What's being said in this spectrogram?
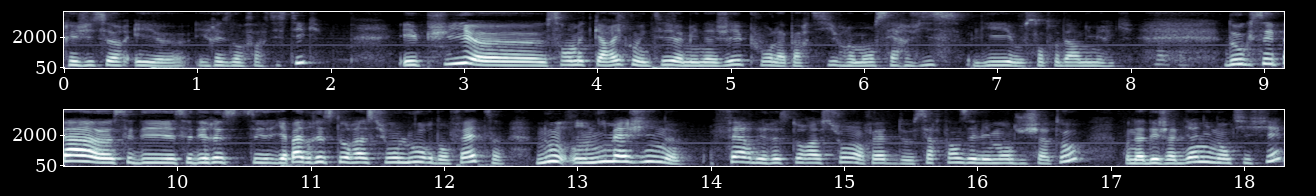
régisseurs et, résidences artistiques. Et puis, 100 euh, mètres carrés qui ont été aménagés pour la partie vraiment service liée au centre d'art numérique. Donc, c'est pas, euh, c'est des, il n'y a pas de restauration lourde en fait. Nous, on imagine faire des restaurations en fait de certains éléments du château qu'on a déjà bien identifiés,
